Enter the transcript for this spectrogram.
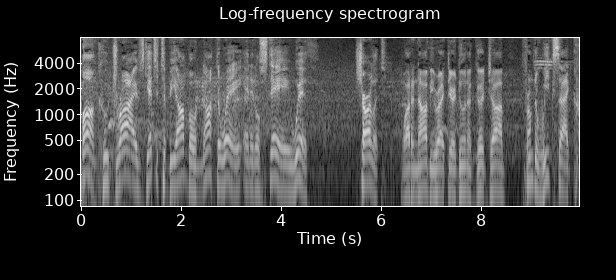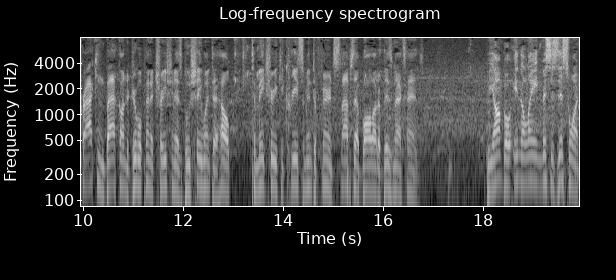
Monk, who drives, gets it to Biyombo, knocked away, and it'll stay with Charlotte. Watanabe right there doing a good job from the weak side, cracking back on the dribble penetration as Boucher went to help to make sure he could create some interference, slaps that ball out of Bismack's hands. Biyombo in the lane misses this one.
